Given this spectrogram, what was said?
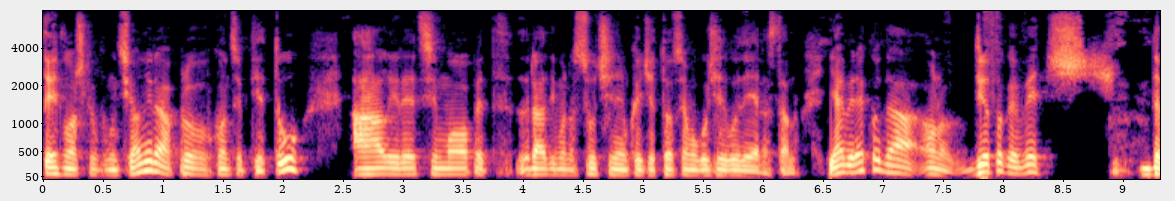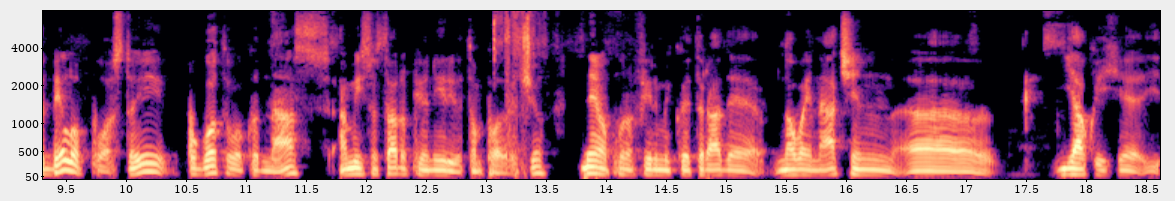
tehnološki funkcionira, prvo koncept je tu, ali recimo opet radimo na sučenjem koji će to sve moguće da bude jednostavno. Ja bih rekao da ono, dio toga je već debelo postoji, pogotovo kod nas, a mi smo stvarno pioniri u tom području. Nema puno firmi koje to rade na ovaj način, uh, jako ih je,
